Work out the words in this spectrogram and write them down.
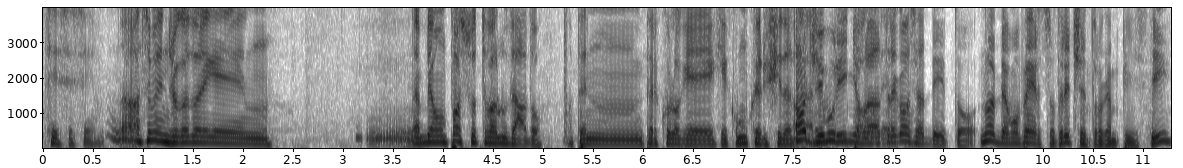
Sì, sì, sì. No, secondo me è un giocatore che mm, abbiamo un po' sottovalutato per, per quello che, che comunque è riuscito a dare. Oggi Murigno, tra le altre cose, ha detto: Noi abbiamo perso tre centrocampisti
